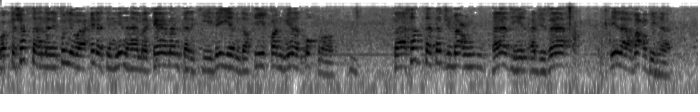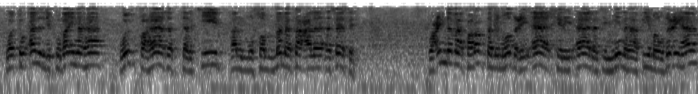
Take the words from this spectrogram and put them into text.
واكتشفت أن لكل واحدة منها مكانا تركيبيا دقيقا من الأخرى. فأخذت تجمع هذه الأجزاء إلى بعضها وتؤلف بينها وفق هذا التركيب المصممة على أساسه. وعندما فرغت من وضع آخر آلة منها في موضعها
